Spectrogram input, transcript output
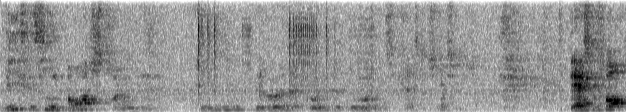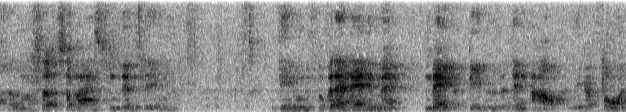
Vise sin overstrømmende rige nåde og godhed imod os i Kristus Jesus. Da jeg skulle forberede mig, så, så var jeg sådan lidt øh, vævende for, hvordan er det, man maler billedet af den arv, der ligger foran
